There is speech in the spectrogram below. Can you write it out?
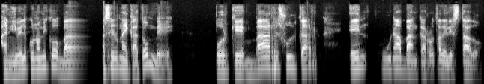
a nivel económico va a ser una hecatombe, porque va a resultar en una bancarrota del Estado.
